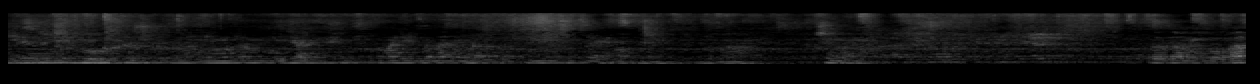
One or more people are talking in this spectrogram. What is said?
Nie wiem, nie było nie możemy mieć jak musimy przeprowadzić badanie to. Nie wiem co to jest. Okej, dobra. Trzymaj. Zadamy głowę.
